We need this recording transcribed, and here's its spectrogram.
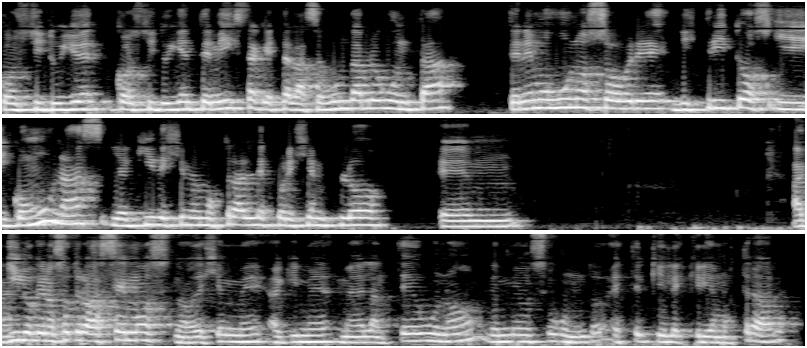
constituyente, constituyente mixta, que esta es la segunda pregunta, tenemos uno sobre distritos y comunas, y aquí déjenme mostrarles, por ejemplo, em, aquí lo que nosotros hacemos, no, déjenme, aquí me, me adelanté uno, denme un segundo, este es el que les quería mostrar.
